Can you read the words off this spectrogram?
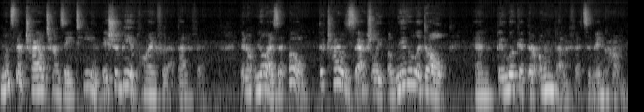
once their child turns 18, they should be applying for that benefit. They don't realize that, oh, their child is actually a legal adult and they look at their own benefits and income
